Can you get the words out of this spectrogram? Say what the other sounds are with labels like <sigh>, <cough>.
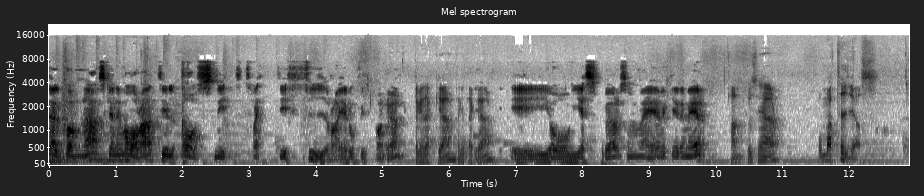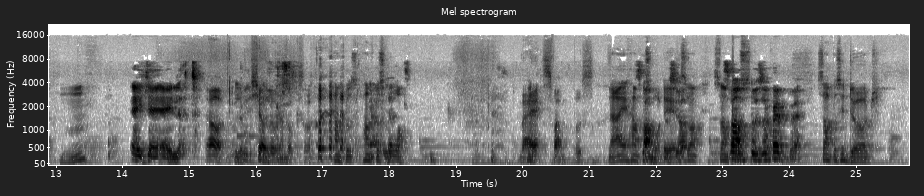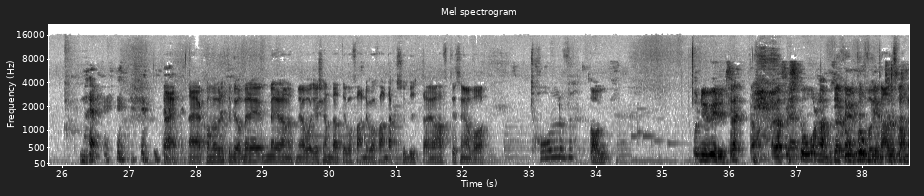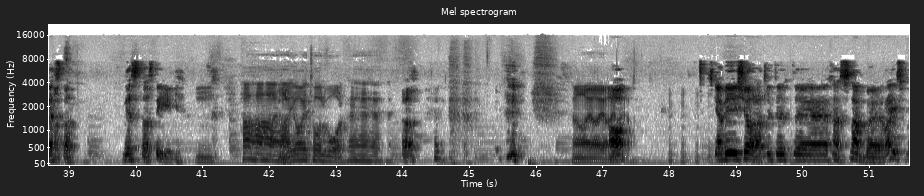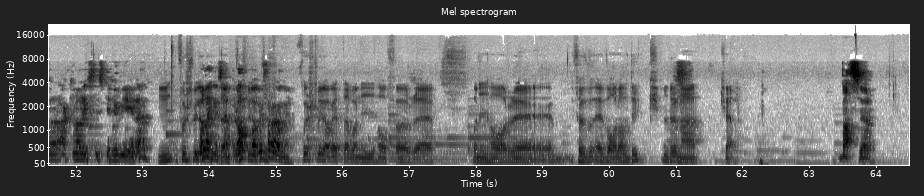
Välkomna ska ni vara till avsnitt 34 i Rovfilmspodden. Tackar, tackar. Tackar, tackar. är jag Jesper som är med. Vilka är det mer? Hampus är här. Och Mattias. Mm. A.k.a. Lött. Ja, vi kör luft också. <laughs> Hampus, Hampus Ja, H. Nej, Svampus. Nej, Hampus H. Det Svampus, är ja. Svamp, Svampus, Svampus och Skebbe. Svampus är död. Nej. Nej, nej, jag kommer väl inte bli av med det, med det annat. Men jag, var- jag kände att det var, fan, det var fan dags att byta. Jag har haft det sedan jag var 12. 12. Och nu är du 13. Och jag förstår Hampus att du är mogen till alls ta nästa, nästa steg. Mm. Ha, ha, ha, ha. Jag är 12 år. <laughs> Ja. ja, ja, ja. Ja. Ska vi köra ett litet eh, snabbrace med den akvaristiska hygienen? Mm. Först vill Det var jag länge veta- sedan, för det hoppade vi förra gången. Först vill jag veta vad ni har för, eh, vad ni har eh, för eh, val av dryck under denna kväll. Vasser.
